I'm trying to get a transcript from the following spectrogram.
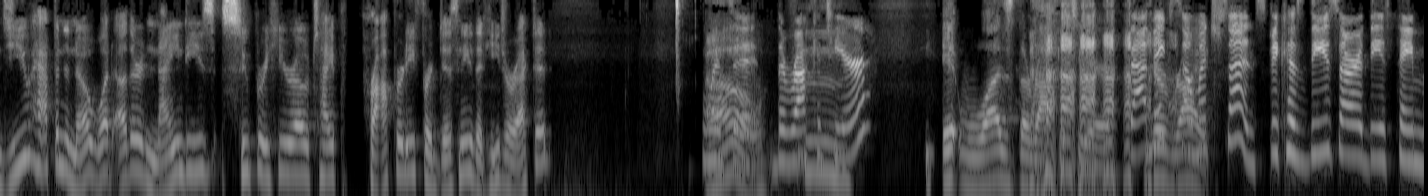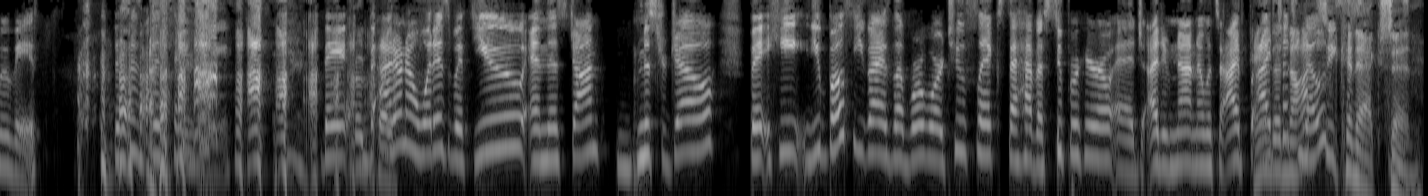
Do you happen to know what other 90s superhero type property for Disney that he directed? Was Oh. it The Rocketeer? It was The Rocketeer. That You're makes so much sense because these are the same movies. This is the same movie. They, I don't know what is with you and this John, Mr. Joe, but he, you both, of you guys love World War II flicks that have a superhero edge. I do not know what's. I, I and a took Nazi notes. connection.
